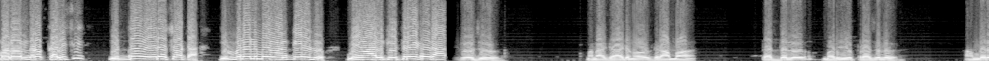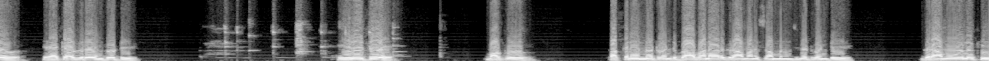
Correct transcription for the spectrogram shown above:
మనందరం కలిసి ఇద్దాం వేరే చోట. ఇవ్వనని మేము అనట్లేదు. మేము వాళ్ళకి వ్యతిరేకంగా ఈరోజు మన గాడిమో గ్రామ పెద్దలు మరియు ప్రజలు అందరూ ఏకాభిప్రాయంతో ఏదైతే మాకు పక్కనే ఉన్నటువంటి బాబానగర్ గ్రామానికి సంబంధించినటువంటి గ్రామ వాళ్ళకి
